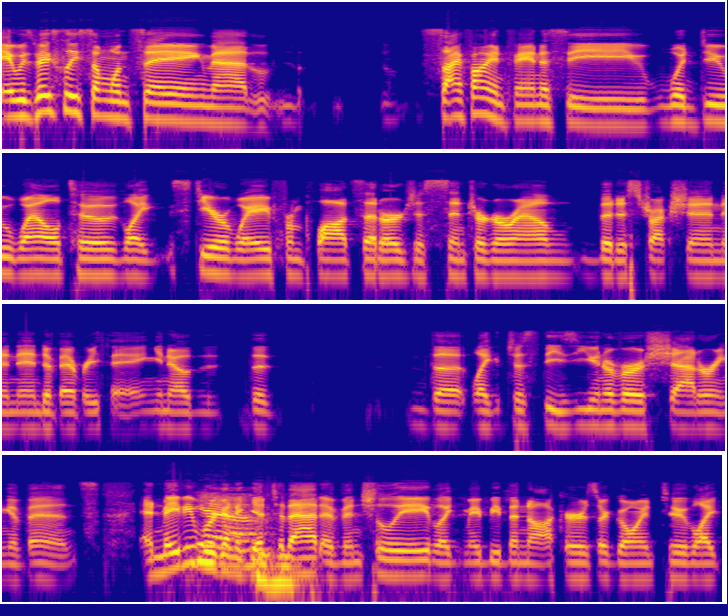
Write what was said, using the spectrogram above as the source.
it was basically someone saying that sci-fi and fantasy would do well to like steer away from plots that are just centered around the destruction and end of everything. You know, the, the the like just these universe shattering events and maybe we're going to get to that eventually like maybe the knockers are going to like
